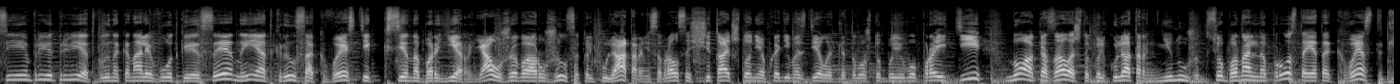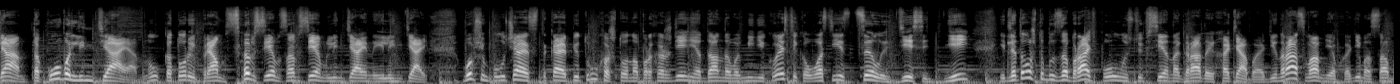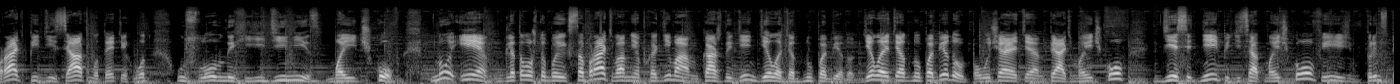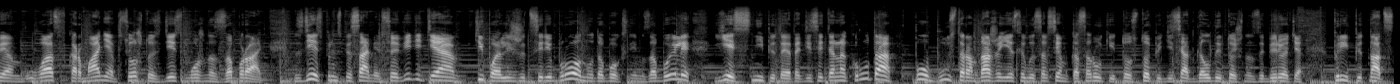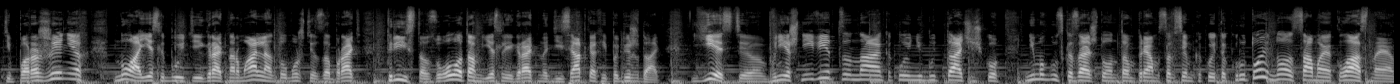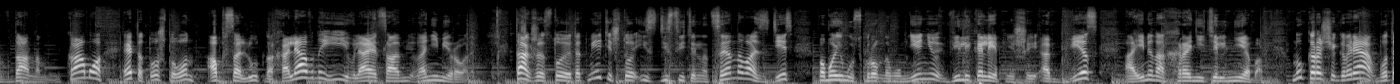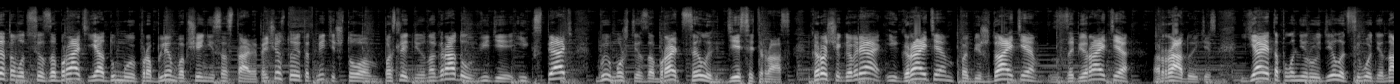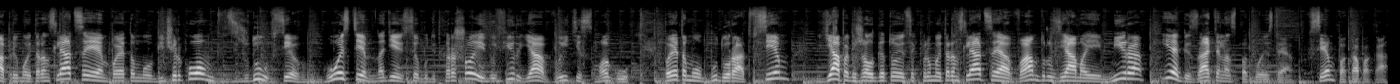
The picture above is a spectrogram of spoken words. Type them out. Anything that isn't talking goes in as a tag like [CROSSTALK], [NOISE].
Всем привет-привет! Вы на канале Вот ГСН и открылся квестик Ксенобарьер. Я уже вооружился калькулятором и собрался считать, что необходимо сделать для того, чтобы его пройти, но оказалось, что калькулятор не нужен. Все банально просто, это квест для такого лентяя, ну, который прям [LAUGHS] совсем-совсем лентяйный лентяй. В общем, получается такая петруха, что на прохождение данного мини-квестика у вас есть целых 10 дней, и для того, чтобы забрать полностью все награды хотя бы один раз, вам необходимо собрать 50 вот этих вот условий условных единиц, маячков. Ну и для того, чтобы их собрать, вам необходимо каждый день делать одну победу. Делаете одну победу, получаете 5 маячков, 10 дней, 50 маячков, и, в принципе, у вас в кармане все, что здесь можно забрать. Здесь, в принципе, сами все видите, типа лежит серебро, ну да бог с ним забыли. Есть снипеты, это действительно круто. По бустерам, даже если вы совсем косорукий, то 150 голды точно заберете при 15 поражениях. Ну а если будете играть нормально, то можете забрать 3 300 золотом, если играть на десятках и побеждать. Есть э, внешний вид на какую-нибудь тачечку. Не могу сказать, что он там прям совсем какой-то крутой, но самое классное в данном камо это то, что он абсолютно халявный и является анимированным. Также стоит отметить, что из действительно ценного здесь, по моему скромному мнению, великолепнейший обвес, а именно Хранитель Неба. Ну, короче говоря, вот это вот все забрать, я думаю, проблем вообще не составит. А еще стоит отметить, что последнюю награду в виде X5 вы можете забрать целых 10 раз. Короче говоря, играйте, побеждайте, забирайте, радуйтесь. Я это планирую делать сегодня на прямой трансляции, поэтому вечерком жду всех в гости. Надеюсь, все будет хорошо и в эфир я выйти смогу. Поэтому буду рад всем. Я побежал готовиться к прямой трансляции, а вам, друзья мои, мира и обязательно спокойствия. Всем пока-пока.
